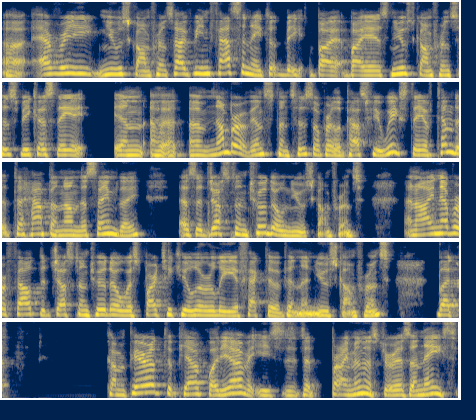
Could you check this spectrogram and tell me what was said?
Uh, every news conference, I've been fascinated by, by, by his news conferences because they in a, a, number of instances over the past few weeks, they have tended to happen on the same day as a Justin Trudeau news conference. And I never felt that Justin Trudeau was particularly effective in a news conference. But compared to Pierre Poilievre, he's, the prime minister is an ace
